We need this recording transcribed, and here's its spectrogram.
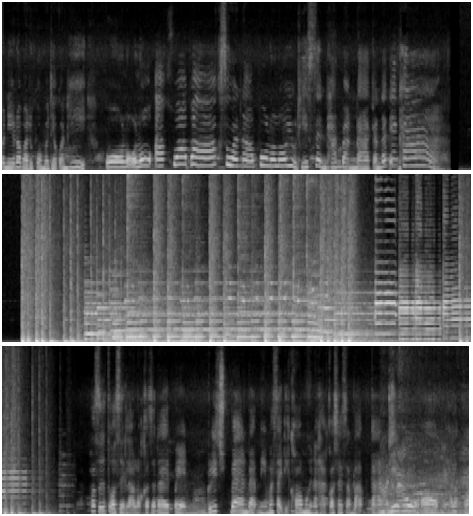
ันนี้เราพาทุกคนมาเที่ยวกันที่โปโลโลอะควาพาร์คส่วนน้ำโปโลโลอยู่ที่เซ็นทรัลบางนากันนั่นเองค่ะ ตั๋วเสร็จแล้วเราก็จะได้เป็น rich band แบบนี้มาใส่ที่ข้อมือนะคะ ก็ใช้สำหรับการเข้าออกเนี่ยแล้วก็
